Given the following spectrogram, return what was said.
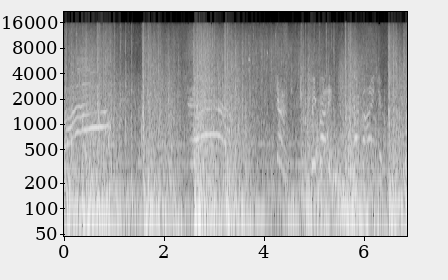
Ah! Keep running! Right behind you!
